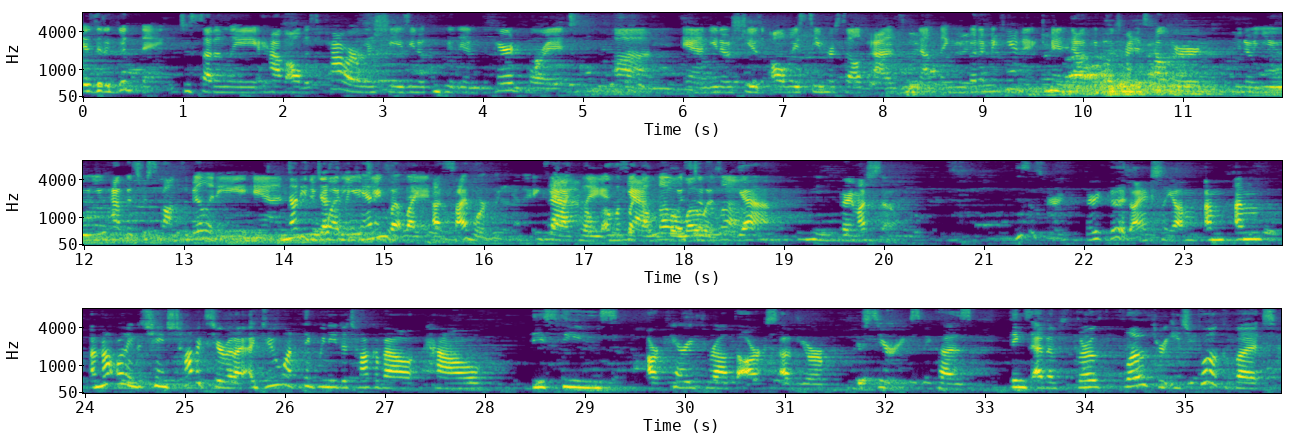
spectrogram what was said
is it a good thing to suddenly have all this power when she's you know completely unprepared for it? Um, and you know she has always seen herself as nothing but a mechanic, and now people are trying to tell her, you know, you you have this responsibility, and Not you even know, just what a do you mechanic, do but like a cyborg mechanic. Exactly. The- almost Yeah, like a, lowest the of the lowest. low. Yeah, mm-hmm. very much so. This is very, very good. I actually, I'm, I'm, I'm, I'm not wanting to change topics here, but I, I do want to think we need to talk about how these themes are carried throughout the arcs of your your series because things ebb and flow, flow through each book, but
